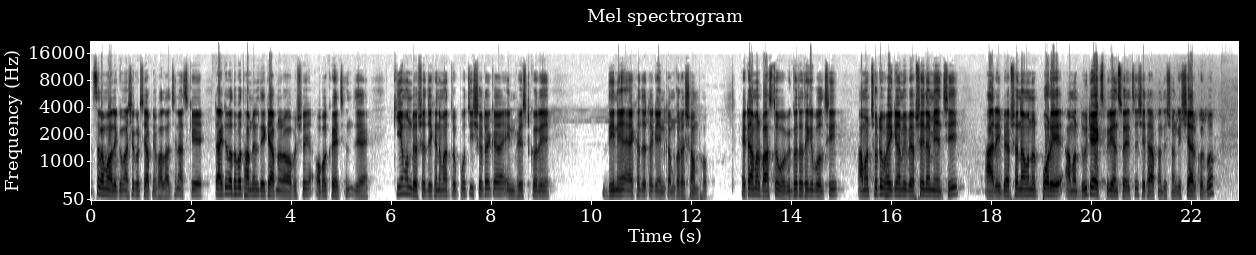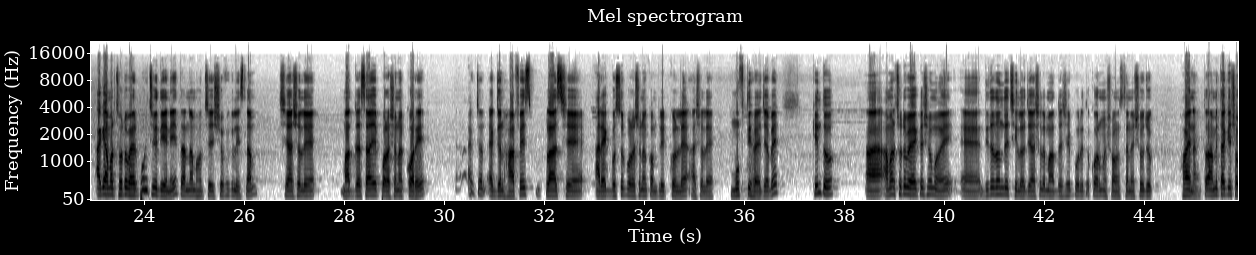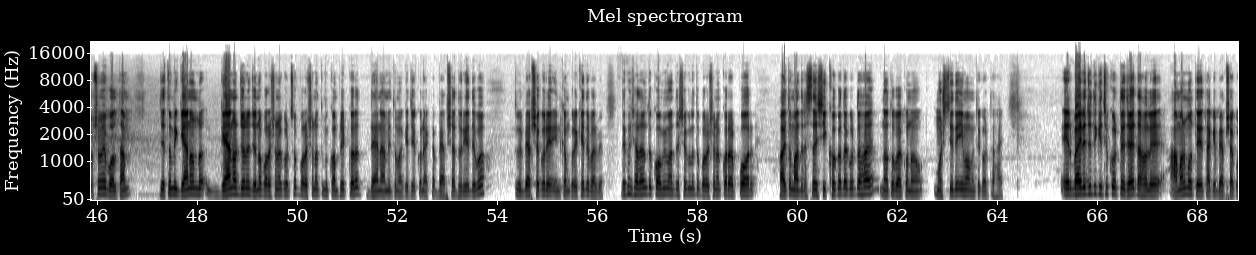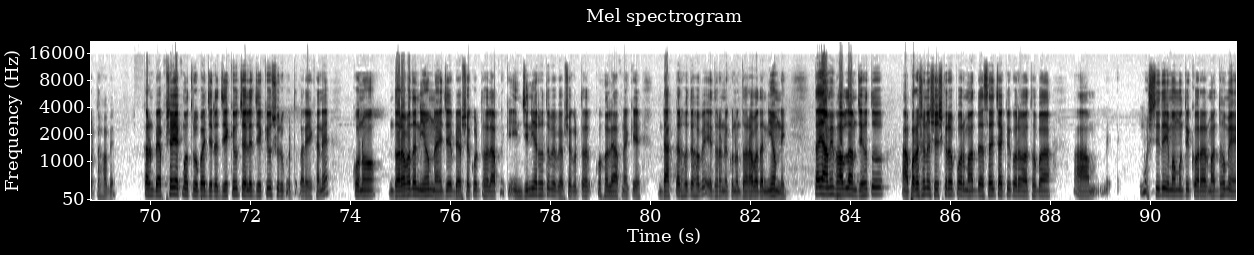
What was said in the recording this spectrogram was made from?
আসসালামু আলাইকুম। আশা করছি আপনি ভালো আছেন। আজকে টাইটেল অথবা থামনেল দেখে আপনারা অবশ্যই অবাক হয়েছেন যে কি এমন ব্যবসা যেখানে মাত্র পঁচিশশো টাকা ইনভেস্ট করে দিনে এক হাজার টাকা ইনকাম করা সম্ভব। এটা আমার বাস্তব অভিজ্ঞতা থেকে বলছি, আমার ছোট ভাইকে আমি ব্যবসায় নামিয়েছি আর এই ব্যবসা নামানোর পরে আমার দুইটা এক্সপিরিয়েন্স হয়েছে, সেটা আপনাদের সঙ্গে শেয়ার করব। আগে আমার ছোট ভাইয়ের পরিচয় দিয়ে নিই, তার নাম হচ্ছে শফিকুল ইসলাম। সে আসলে মাদ্রাসায় পড়াশোনা করে একজন একজন হাফেজ প্লাস সে আর এক বছর পড়াশোনা কমপ্লিট করলে আসলে মুফতি হয়ে যাবে। কিন্তু আমার ছোট ভাই একটা সময় আহ, দ্বিধাদ্বন্দ্বে ছিল যে আসলে মাদ্রাসায় পড়ে তো কর্মসংস্থানের সুযোগ হয় না। তো আমি তাকে সবসময় বলতাম যে তুমি জ্ঞান জ্ঞান অর্জনের জন্য পড়াশোনা করছ পড়াশোনা তুমি কমপ্লিট করো দেন আমি তোমাকে যে কোনো একটা ব্যবসা ধরিয়ে দেবো। তুমি ব্যবসা করে ইনকাম করে খেতে পারবে। দেখুন সাধারণত কমি মাদ্রাসাগুলোতে পড়াশোনা করার পর হয়তো মাদ্রাসায় শিক্ষকতা করতে হয়, নতুবা কোনো মসজিদে ইমামতি করতে হয়। এর বাইরে যদি কিছু করতে যায়, তাহলে আমার মতে তাকে ব্যবসা করতে হবে। কারণ ব্যবসাই একমাত্র উপায় যেটা যে কেউ চাইলে যে কেউ শুরু করতে পারে। এখানে কোনো দরাবাধা নিয়ম নাই যে ব্যবসা করতে হলে আপনাকে ইঞ্জিনিয়ার হতে হবে, ব্যবসা করতে হলে আপনাকে ডাক্তার হতে হবে, এ ধরনের কোনো ধরাবাধা নিয়ম নেই। তাই আমি ভাবলাম, যেহেতু পড়াশোনা শেষ করার পর মাদ্রাসায় চাকরি করা অথবা মসজিদে ইমামতি করার মাধ্যমে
